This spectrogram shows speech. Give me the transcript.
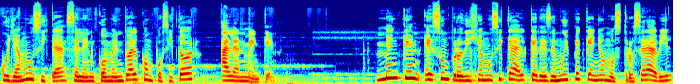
cuya música se le encomendó al compositor Alan Menken. Menken es un prodigio musical que desde muy pequeño mostró ser hábil,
